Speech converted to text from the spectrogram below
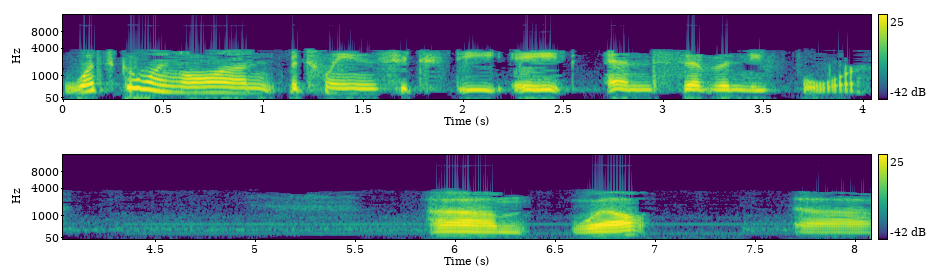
What's going on between 68 and 74? Um, well, uh,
